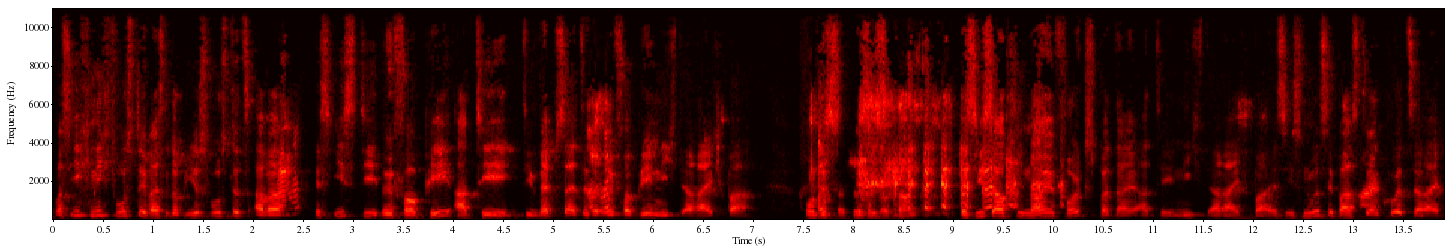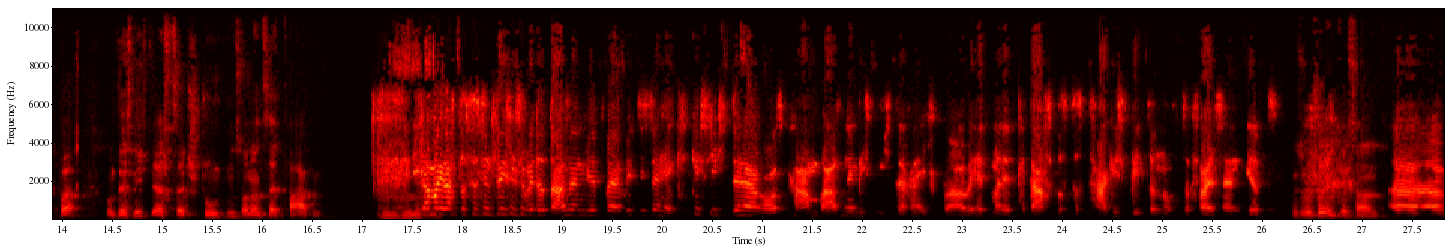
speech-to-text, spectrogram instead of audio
was ich nicht wusste, ich weiß nicht, ob ihr es wusstet, aber mhm. es ist die ÖVP.at, die Webseite der mhm. ÖVP nicht erreichbar. Und es, es, ist, es, ist, auch die neue Volkspartei.at nicht erreichbar. Es ist nur Sebastian Kurz erreichbar und das nicht erst seit Stunden, sondern seit Tagen. Mhm. Ich habe mir gedacht, dass es inzwischen schon wieder da sein wird, weil wie diese Hack-Geschichte herauskam, war es nämlich nicht erreichbar. Aber hätte man nicht gedacht, dass das Tage später noch der Fall sein wird. Das war schon interessant. Äh,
